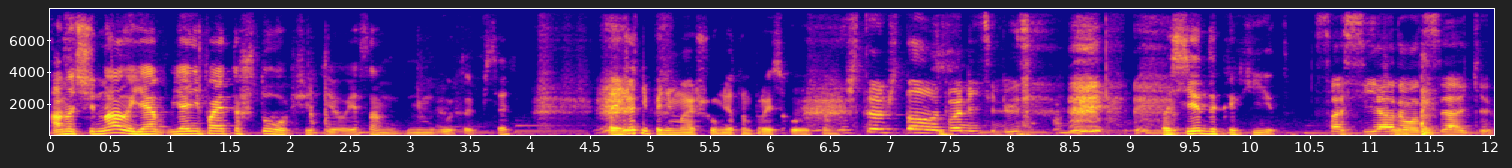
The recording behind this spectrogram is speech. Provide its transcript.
А начинал я, я не понятно, что вообще делал, я сам не могу это описать. Я сейчас не понимаю, что у меня там происходит. Там. Что, что вы творите, люди? Соседы какие-то. Соседы вот всякие.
